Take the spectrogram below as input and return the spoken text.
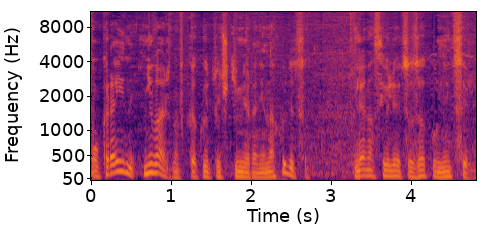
Украины, неважно в какой точке мира они находятся, для нас являются законной целью?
